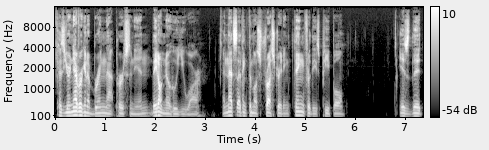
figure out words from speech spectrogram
because you're never going to bring that person in they don't know who you are and that's i think the most frustrating thing for these people is that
